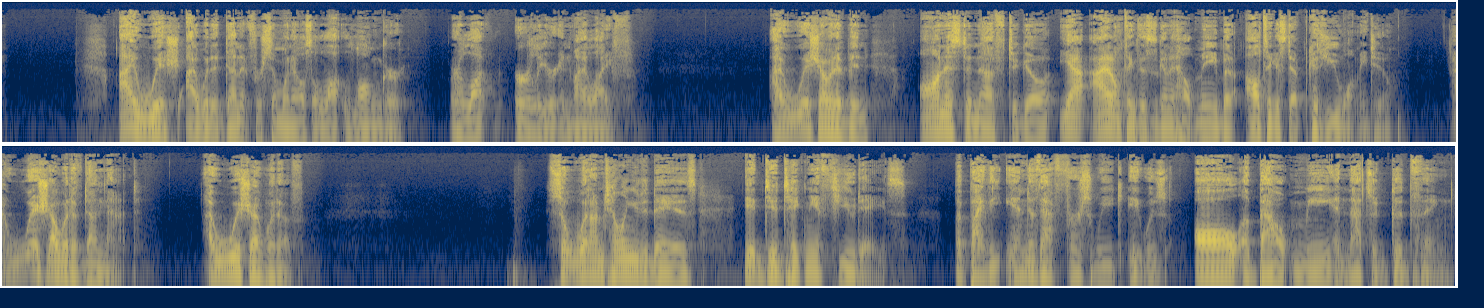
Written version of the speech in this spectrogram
I wish I would have done it for someone else a lot longer or a lot earlier in my life. I wish I would have been honest enough to go, yeah, I don't think this is going to help me, but I'll take a step because you want me to. I wish I would have done that. I wish I would have. So what I'm telling you today is it did take me a few days, but by the end of that first week, it was all about me. And that's a good thing.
